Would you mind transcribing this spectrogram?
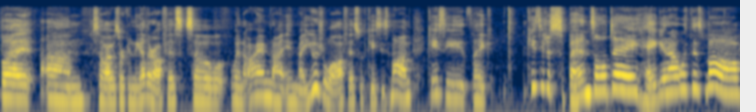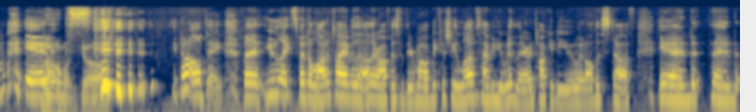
But um, so I was working in the other office. So when I'm not in my usual office with Casey's mom, Casey like. Casey just spends all day hanging out with his mom and Oh my God. not all day, but you like spend a lot of time in the other office with your mom because she loves having you in there and talking to you and all this stuff. And then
